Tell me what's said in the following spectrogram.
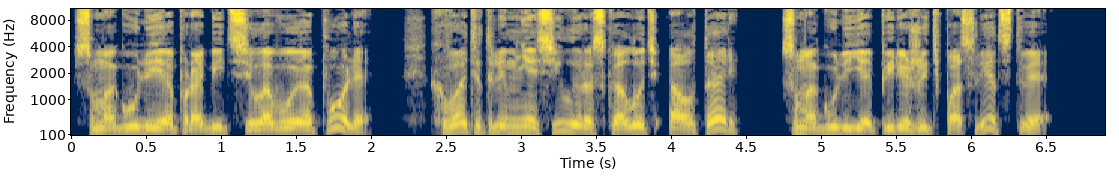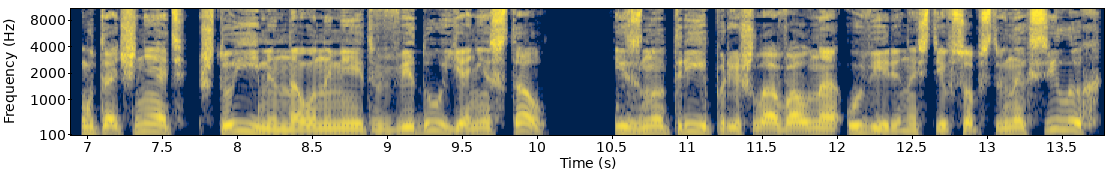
Смогу ли я пробить силовое поле? Хватит ли мне силы расколоть алтарь? Смогу ли я пережить последствия? Уточнять, что именно он имеет в виду, я не стал. Изнутри пришла волна уверенности в собственных силах,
